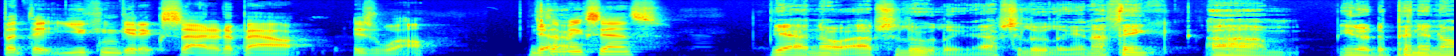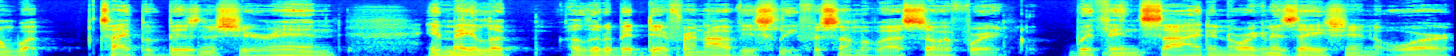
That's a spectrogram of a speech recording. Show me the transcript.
but that you can get excited about as well. Does Yeah. that make sense? Yeah, no, absolutely, absolutely. And I think um, you know, depending on what type of business you're in, it may look a little bit different, obviously, for some of us. So if we're with inside an organization or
